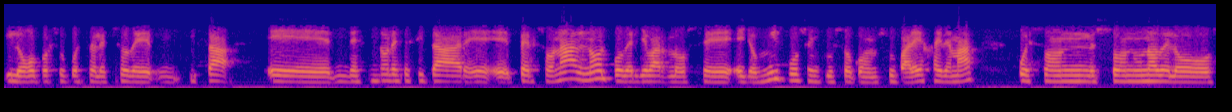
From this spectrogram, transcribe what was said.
y luego, por supuesto, el hecho de quizá no necesitar personal, ¿no? El poder llevarlos ellos mismos, incluso con su pareja y demás, pues son, son uno de los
